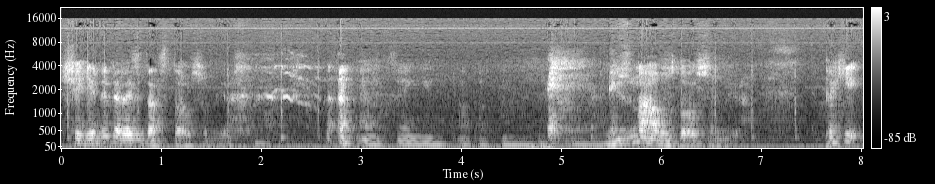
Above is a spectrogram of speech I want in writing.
şehirde de rezidansta olsun diyor. Yüzme havuzda olsun diyor. Peki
